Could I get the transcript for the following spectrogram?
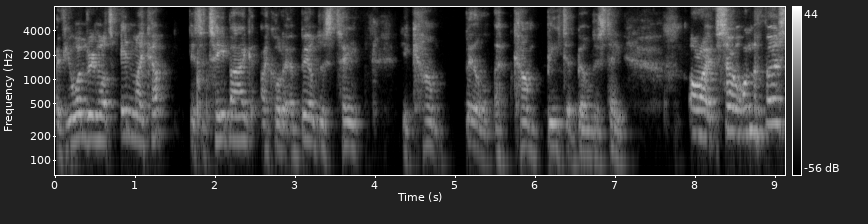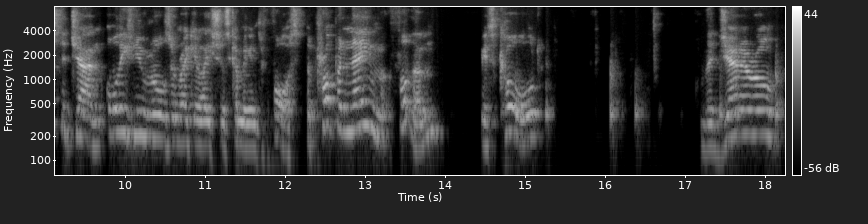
If you're wondering what's in my cup, it's a tea bag. I call it a builder's tea. You can't build, uh, can't beat a builder's tea. All right, so on the 1st of Jan, all these new rules and regulations coming into force. The proper name for them is called the General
